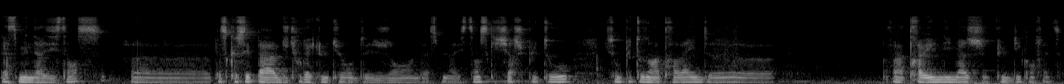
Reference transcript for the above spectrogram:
la semaine de résistance, euh, parce que c'est pas du tout la culture des gens de la semaine de résistance qui cherchent plutôt, qui sont plutôt dans un travail de, euh, enfin, travailler une image publique en fait,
